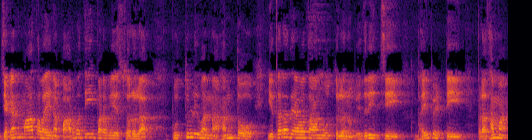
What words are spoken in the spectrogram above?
జగన్మాతలైన పార్వతీ పరమేశ్వరుల పుత్రుడివన్న అహంతో ఇతర దేవతామూర్తులను బెదిరించి భయపెట్టి ప్రథమ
